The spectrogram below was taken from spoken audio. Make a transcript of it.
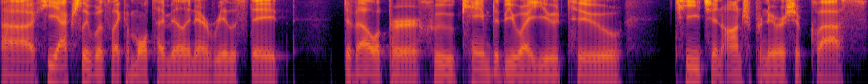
uh, he actually was like a multimillionaire real estate developer who came to BYU to teach an entrepreneurship class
